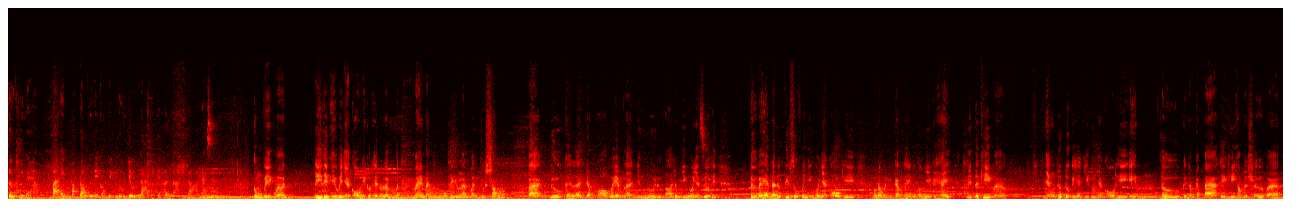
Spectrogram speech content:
từ khi nào và em bắt đầu với cái công việc lưu giữ lại những cái hình ảnh đó ra sao? công việc mà đi tìm hiểu về nhà cổ này có thể nói là mình may mắn một điều là mình được sống và được cái là dòng họ của em là những người được ở trong những ngôi nhà xưa thì từ bé em đã được tiếp xúc với những ngôi nhà cổ thì bắt đầu mình cảm thấy nó có nhiều cái hay thì tới khi mà nhận thức được cái giá trị của nhà cổ thì em từ cái năm cấp 3 thì khi học lịch sử và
